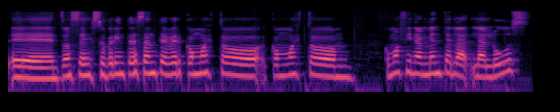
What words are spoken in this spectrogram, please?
Eh, entonces es súper interesante ver cómo esto, cómo esto, cómo finalmente la, la, luz,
